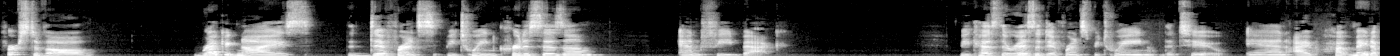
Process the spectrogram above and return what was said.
First of all, recognize the difference between criticism and feedback. because there is a difference between the two. And I po- made a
